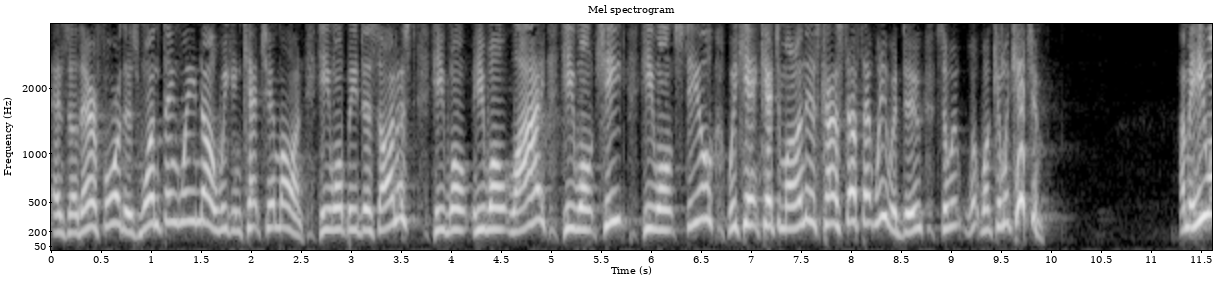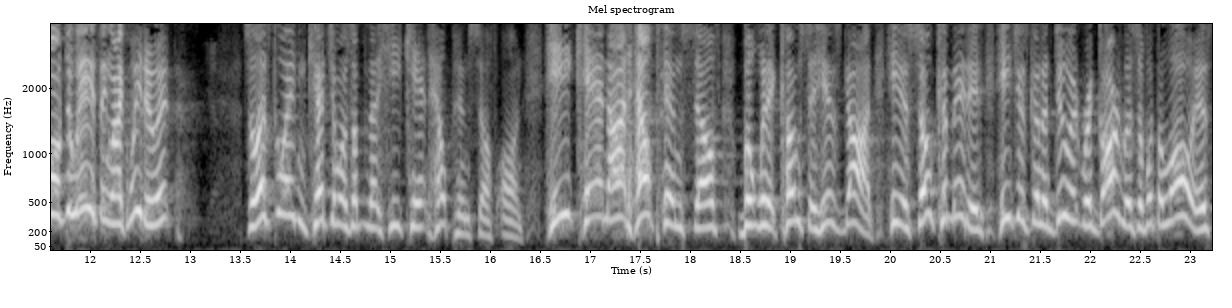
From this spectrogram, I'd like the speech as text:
And so therefore there's one thing we know we can catch him on. He won't be dishonest, he won't he won't lie, he won't cheat, he won't steal. We can't catch him on this kind of stuff that we would do. So we, what, what can we catch him? I mean, he won't do anything like we do it. So let's go ahead and catch him on something that he can't help himself on. He cannot help himself, but when it comes to his God, he is so committed, he's just going to do it regardless of what the law is.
